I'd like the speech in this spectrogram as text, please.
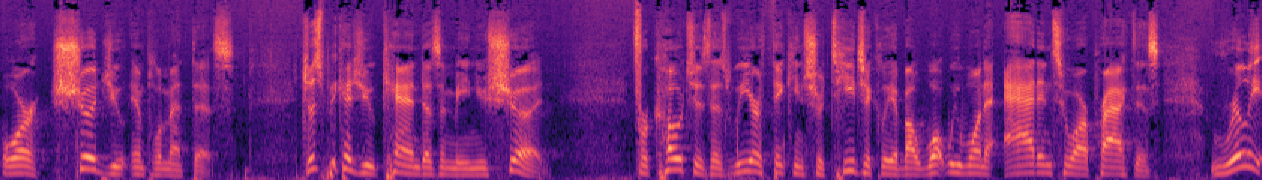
Or should you implement this? Just because you can doesn't mean you should for coaches as we are thinking strategically about what we want to add into our practice really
